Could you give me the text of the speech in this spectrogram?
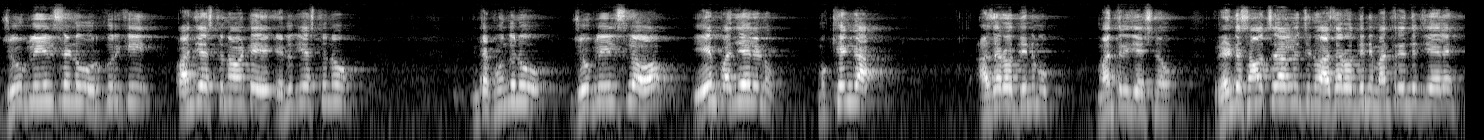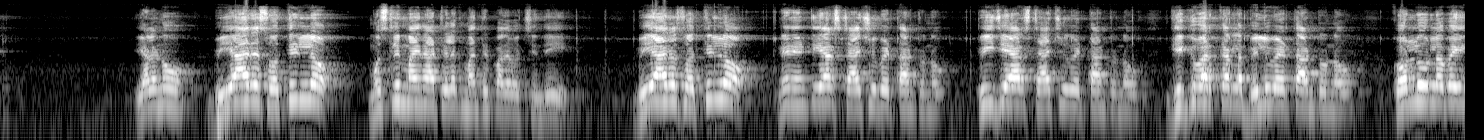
జూబ్లీ హిల్స్ నువ్వు ఉరుకురికి పనిచేస్తున్నావు అంటే ఎందుకు చేస్తున్నావు? ఇంతకుముందు నువ్వు జూబ్లీ హిల్స్లో ఏం పనిచేయలేవు నువ్వు? ముఖ్యంగా అజరుద్దీన్ ము- మంత్రి చేసినావు. రెండు సంవత్సరాల నుంచి నువ్వు అజరుద్దీన్ని మంత్రి ఎందుకు చేయలే? ఇలా నువ్వు బీఆర్ఎస్ ఒత్తిడిలో ముస్లిం మైనార్టీలకు మంత్రి పదవి వచ్చింది. బీఆర్ఎస్ ఒత్తిడిలో నేను ఎన్టీఆర్ స్టాచ్యూ పెడతా అంటున్నావు పీజేఆర్ స్టాచ్యూ పెడతా అంటున్నావు గిగ్ వర్కర్ల బిల్లు పెడతా అంటున్నావు కొల్లూరులో పోయి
